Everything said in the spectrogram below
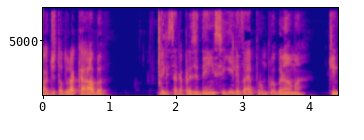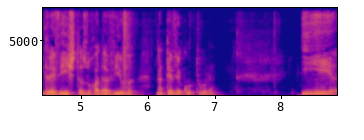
a ditadura acaba, ele sai da presidência e ele vai para um programa de entrevistas, o Roda Viva, na TV Cultura. E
